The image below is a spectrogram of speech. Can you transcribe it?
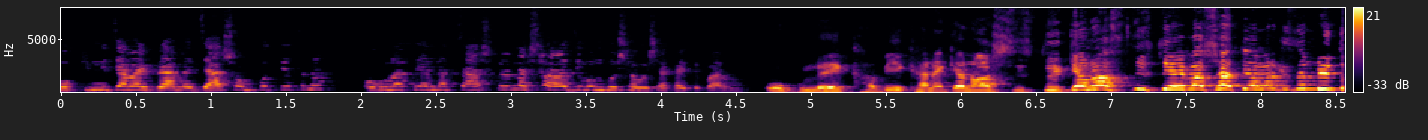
ফকিনি জামাই গ্রামে যা সম্পত্তি আছে না ওগুলাতে আমরা চাষ করে না সারা জীবন বসে বসে খাইতে পারব। ওগুলোই খাবি এখানে কেন আসছিস তুই? কেন আসছিস তুই এই বাসায়? তুই আমার কাছে মৃত।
